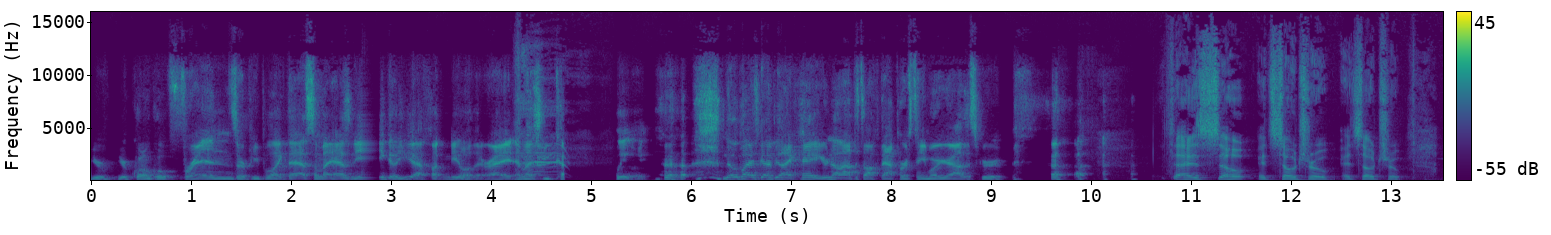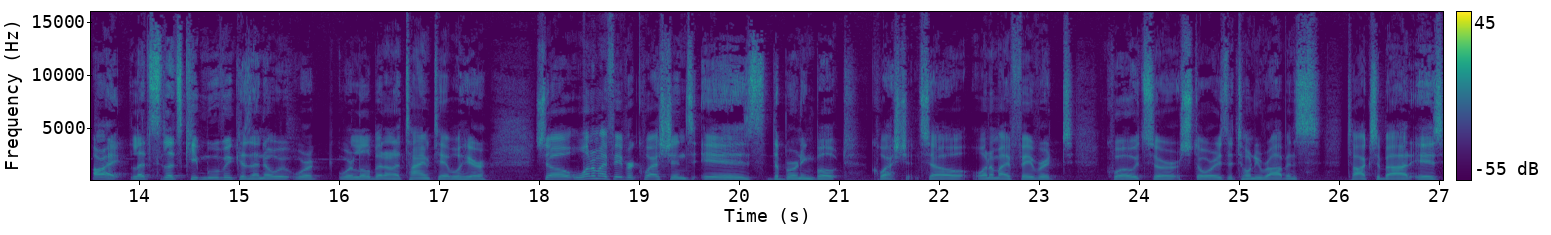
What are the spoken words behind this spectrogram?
your your quote unquote friends or people like that. Somebody has an ego, you gotta fucking deal with it, right? Unless you cut completely. Nobody's gonna be like, hey, you're not allowed to talk to that person anymore. You're out of this group. that is so. It's so true. It's so true. All right, let's let's keep moving because I know we're we're a little bit on a timetable here. So one of my favorite questions is the burning boat question. So one of my favorite quotes or stories that Tony Robbins talks about is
